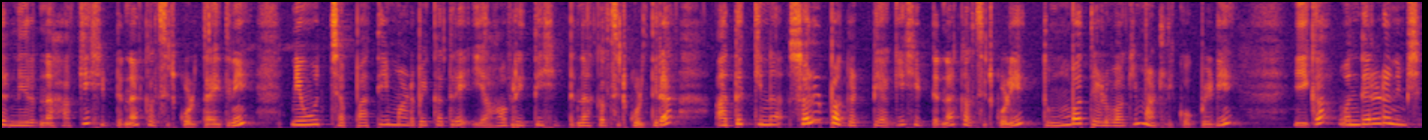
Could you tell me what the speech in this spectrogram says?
ತಣ್ಣೀರನ್ನು ಹಾಕಿ ಹಿಟ್ಟನ್ನು ಕಲಸಿಟ್ಕೊಳ್ತಾ ಇದ್ದೀನಿ. ನೀವು ಚಪಾತಿ ಮಾಡಬೇಕಾದ್ರೆ ಯಾವ ರೀತಿ ಹಿಟ್ಟನ್ನು ಕಲಸಿಟ್ಕೊಳ್ತೀರಾ? ಅದಕ್ಕಿಂತ ಸ್ವಲ್ಪ ಗಟ್ಟಿಯಾಗಿ ಹಿಟ್ಟನ್ನು ಕಲಸಿಟ್ಕೊಳ್ಳಿ. ತುಂಬ ತೆಳುವಾಗಿ ಮಾಡಲಿಕ್ಕೆ ಹೋಗಬೇಡಿ. ಈಗ ಒಂದೆರಡು ನಿಮಿಷ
